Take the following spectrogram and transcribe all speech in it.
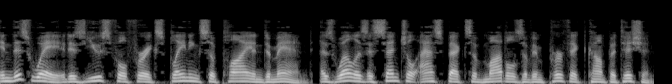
In this way it is useful for explaining supply and demand, as well as essential aspects of models of imperfect competition.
